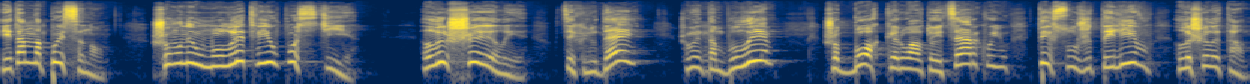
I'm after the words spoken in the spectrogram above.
і там написано, що вони в молитві і в пості лишили цих людей, що вони там були, щоб Бог керував тою церквою, тих служителів лишили там.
